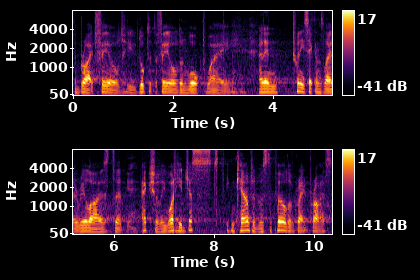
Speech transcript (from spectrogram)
the bright field. He looked at the field and walked away, and then 20 seconds later realised that yeah. actually what he had just encountered was the pearl of great price,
